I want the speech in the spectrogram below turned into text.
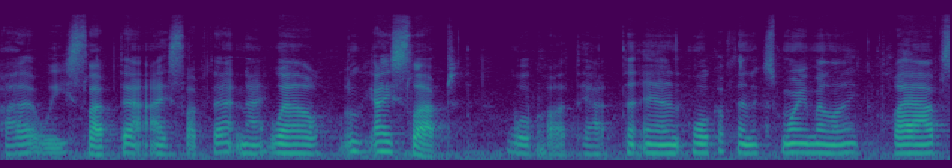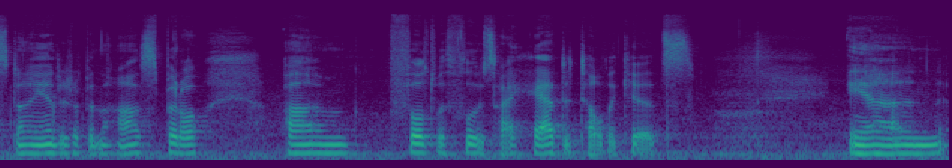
uh, we slept that. I slept that night. Well, I slept. We'll call it that. And woke up the next morning. My leg collapsed, and I ended up in the hospital, um, filled with fluids. I had to tell the kids. And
